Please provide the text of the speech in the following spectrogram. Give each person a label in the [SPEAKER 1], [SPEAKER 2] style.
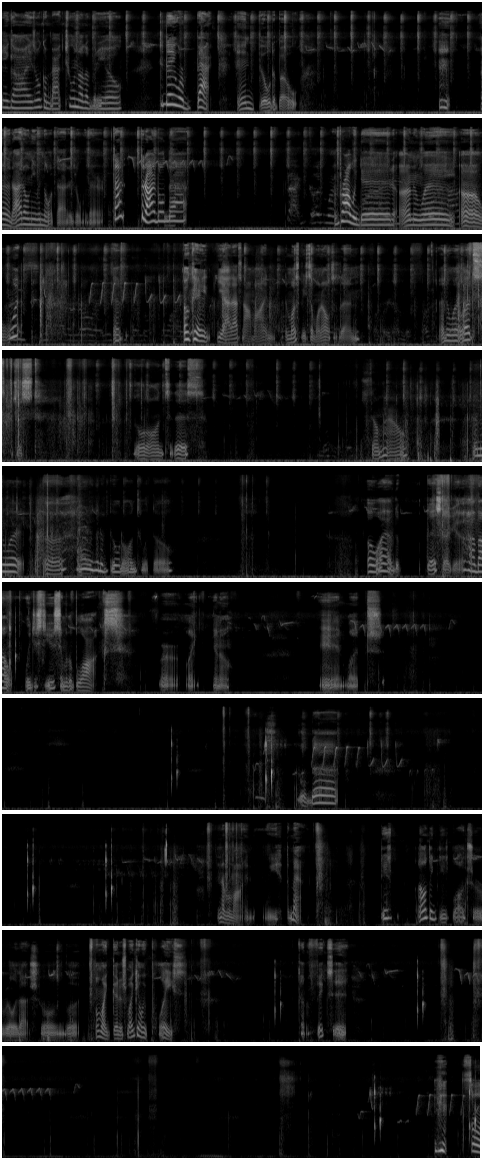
[SPEAKER 1] Hey guys, welcome back to another video. Today we're back and Build a Boat. and I don't even know what that is over there. That did I build that? I probably did. Anyway, uh what if Okay, yeah, that's not mine. It must be someone else's then. Anyway, let's just build on to this somehow. Anyway, uh, how are we gonna build onto it though? Oh, I have the best idea. How about we just use some of the blocks for, like, you know, and let's Never mind. We hit the map. These, I don't think these blocks are really that strong, but oh my goodness, why can't we place? Gotta fix it.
